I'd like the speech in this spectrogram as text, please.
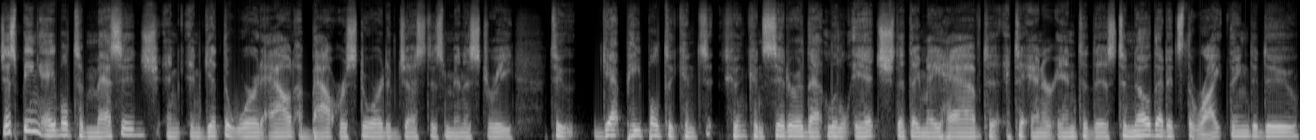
just being able to message and, and get the word out about restorative justice ministry to get people to con- consider that little itch that they may have to, to enter into this, to know that it's the right thing to do,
